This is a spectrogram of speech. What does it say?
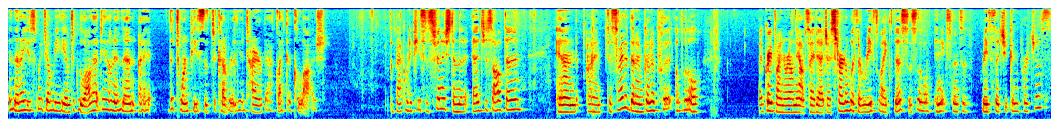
and then I used my gel medium to glue all that down and then I, the torn pieces to cover the entire back like a collage. The back of my piece is finished and the edge is all done. And I decided that I'm going to put a little a grapevine around the outside edge. I started with a wreath like this, this little inexpensive wreath that you can purchase.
